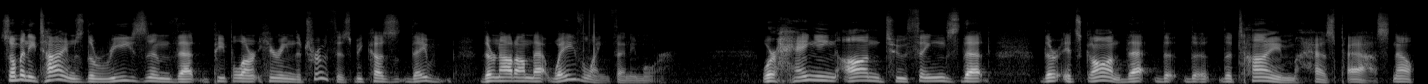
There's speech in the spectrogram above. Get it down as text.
So many times, the reason that people aren't hearing the truth is because they've, they're not on that wavelength anymore. We're hanging on to things that it's gone, that the, the, the time has passed. Now,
